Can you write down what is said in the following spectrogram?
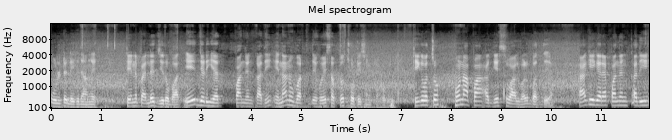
ਉਲਟ ਲਿਖ ਦਾਂਗੇ ਤਿੰਨ ਪਹਿਲੇ 0 ਬਾਅਦ। ਇਹ ਜਿਹੜੀ ਹੈ, ਪੰਜ ਅੰਕਾਂ ਦੀ, ਇਹਨਾਂ ਨੂੰ ਵਰਤਦੇ ਹੋਏ ਸਭ ਤੋਂ ਛੋਟੀ ਸੰਖਿਆ ਹੋਗੀ ਠੀਕ ਹੈ ਬੱਚੋ? ਹੁਣ ਆਪਾਂ ਅੱਗੇ ਸਵਾਲ ਵੱਲ ਵੱਧਦੇ ਆ ਆ ਕੀ ਕਹਿ ਰਿਹਾ? ਪੰਜ ਅੰਕਾਂ ਦੀ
